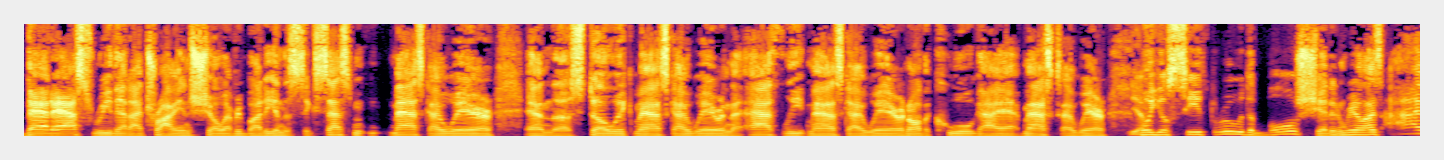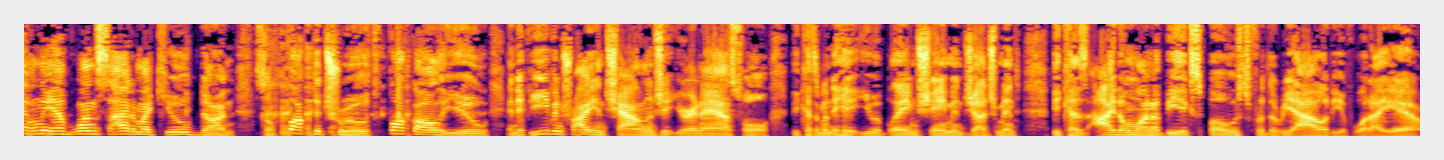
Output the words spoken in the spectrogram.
badassery that I try and show everybody and the success mask I wear and the stoic mask I wear and the athlete mask I wear and all the cool guy masks I wear. Yep. Well, you'll see through the bullshit and realize I only have one side of my cube done. So fuck the truth fuck all of you. And if you even try and challenge it, you're an asshole because I'm going to hit you with blame, shame, and judgment because I don't want to be exposed for the reality of what I am.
